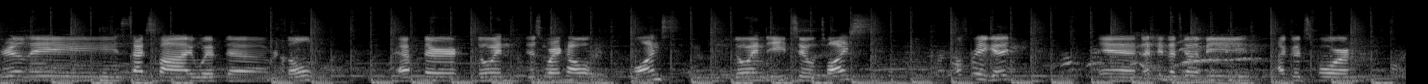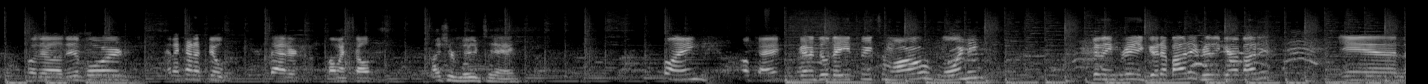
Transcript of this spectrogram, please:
really satisfied with the result after doing this workout once, doing the E2 twice. That's pretty good. And I think that's gonna be a good score for the leaderboard. And I kind of feel better about myself. How's your mood today? Fine. Okay. Gonna do the E3 tomorrow morning. Feeling pretty good about it, really good about it. And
